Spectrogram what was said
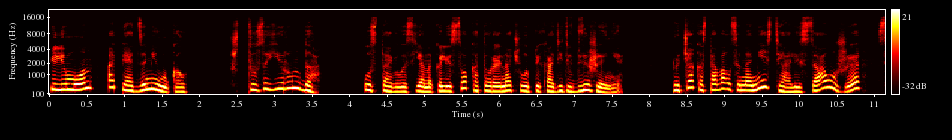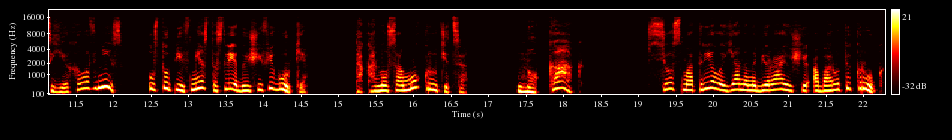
Филимон опять замяукал. «Что за ерунда?» Уставилась я на колесо, которое начало приходить в движение. Рычаг оставался на месте, а лиса уже съехала вниз, уступив место следующей фигурке. Так оно само крутится. Но как? Все смотрела я на набирающий обороты круг.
